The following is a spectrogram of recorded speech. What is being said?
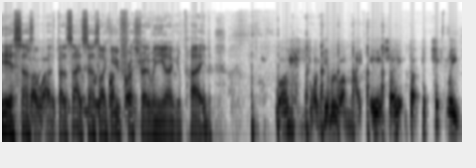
Yeah, sounds. So, like, uh, I was about to say, it sounds like you frustrated when you don't get paid. well, it's like everyone, mate. So, but particularly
